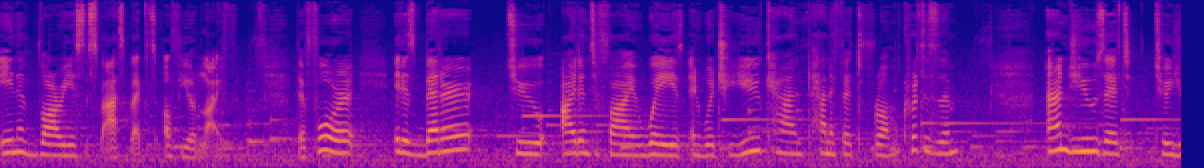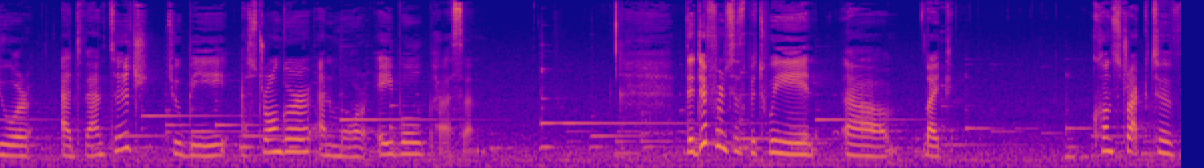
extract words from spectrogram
in various aspects of your life. Therefore, it is better to identify ways in which you can benefit from criticism and use it to your advantage to be a stronger and more able person. The differences between uh, like constructive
